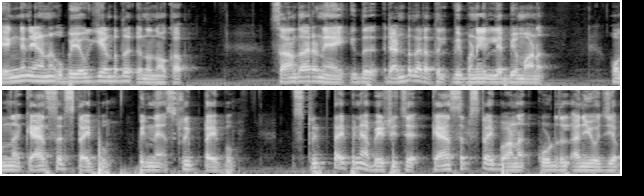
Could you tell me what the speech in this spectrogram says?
എങ്ങനെയാണ് ഉപയോഗിക്കേണ്ടത് എന്ന് നോക്കാം. സാധാരണയായി ഇത് രണ്ട് തരത്തിൽ വിപണിയിൽ ലഭ്യമാണ്. ഒന്ന് കാസറ്റ്സ് ടൈപ്പും പിന്നെ സ്ട്രിപ്പ് ടൈപ്പും. സ്ട്രിപ്പ് ടൈപ്പിനെ അപേക്ഷിച്ച് കാസറ്റ്സ് ടൈപ്പാണ് കൂടുതൽ അനുയോജ്യം.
